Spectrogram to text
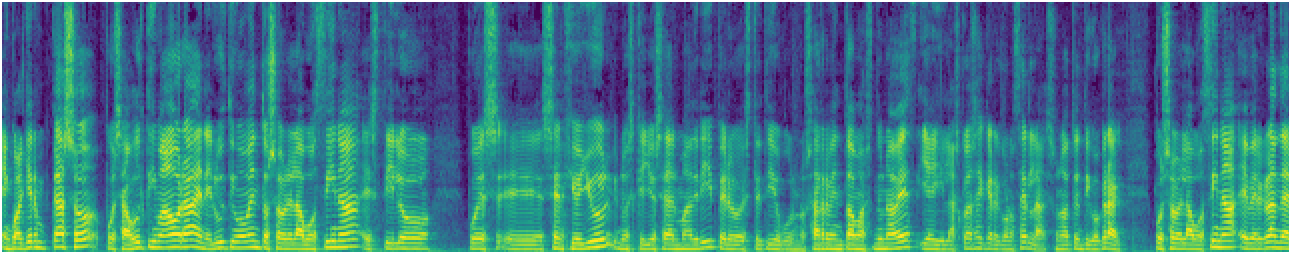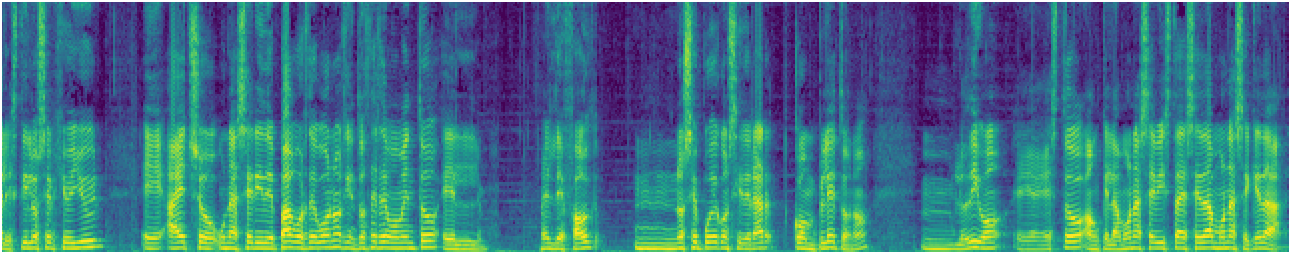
en cualquier caso, pues a última hora, en el último momento sobre la bocina, estilo pues eh, Sergio Yul, no es que yo sea del Madrid, pero este tío pues nos ha reventado más de una vez y ahí las cosas hay que reconocerlas, es un auténtico crack. Pues sobre la bocina, Evergrande al estilo Sergio Yul, eh, ha hecho una serie de pagos de bonos y entonces de momento el, default no se puede considerar completo, ¿no? Mm, lo digo, eh, esto, aunque la mona se vista de seda, mona se queda.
